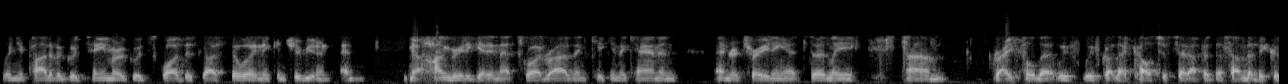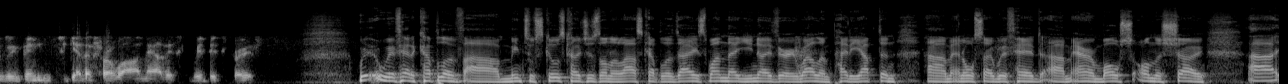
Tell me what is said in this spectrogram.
when you're part of a good team or a good squad, this guy's still willing to contribute and, and you know hungry to get in that squad rather than kicking the can and, and retreating. It's certainly um, grateful that we've we've got that culture set up at the Thunder because we've been together for a while now this with this group. We- We've had a couple of uh, mental skills coaches on the last couple of days. One that you know very well, and Paddy Upton, um, and also we've had um, Aaron Walsh on the show. Uh,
